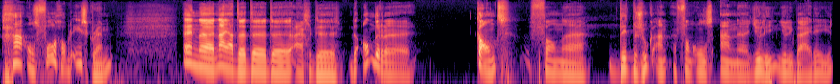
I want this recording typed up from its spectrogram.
ga ons volgen op de Instagram. En nou ja, de, de, de, eigenlijk de, de andere kant van dit bezoek aan, van ons aan jullie, jullie beiden hier,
